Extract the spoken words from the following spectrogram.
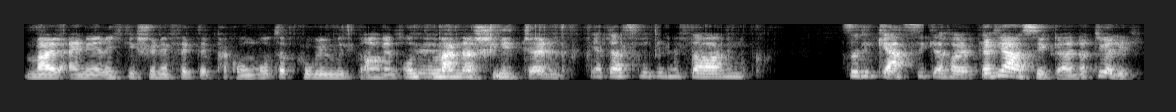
mal eine richtig schöne fette Packung Mozartkugeln mitbringen und Okay. Mannerschnitten. Ja, das würde ich nicht sagen. So die Klassiker Der heute. Klassiker, natürlich.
